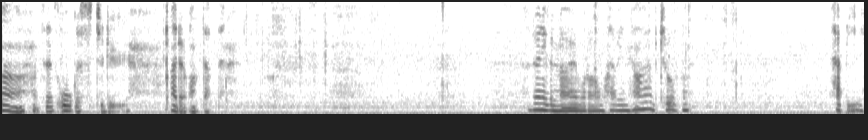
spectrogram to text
Oh, it says August to do. I don't want that then. I don't even know what I'll have in. I have two of them. Happy.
